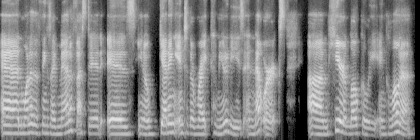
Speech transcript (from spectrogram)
And one of the things I've manifested is, you know, getting into the right communities and networks um, here locally in Kelowna.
